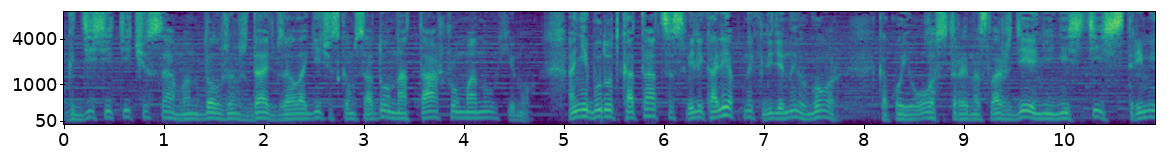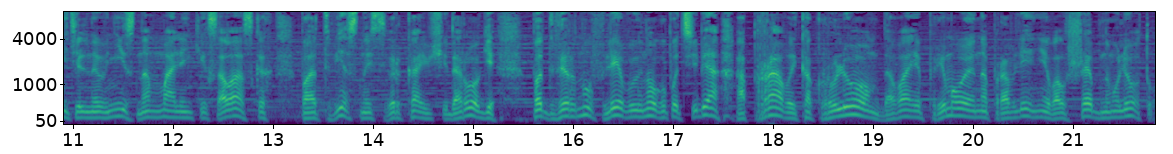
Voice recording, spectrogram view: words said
К десяти часам он должен ждать в зоологическом саду Наташу Манухину. Они будут кататься с великолепных ледяных гор. Какое острое наслаждение нестись стремительно вниз на маленьких салазках по отвесной сверкающей дороге, подвернув левую ногу под себя, а правой, как рулем, давая прямое направление волшебному лету.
